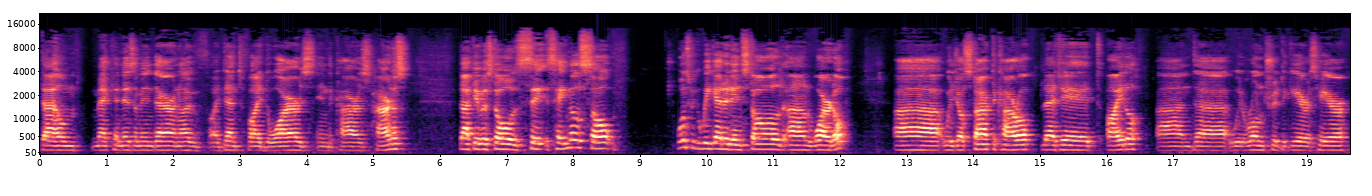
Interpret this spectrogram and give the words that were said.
down mechanism in there and I've identified the wires in the car's harness that give us those signals. So once we, we get it installed and wired up, uh, we'll just start the car up, let it idle, and uh, we'll run through the gears here,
